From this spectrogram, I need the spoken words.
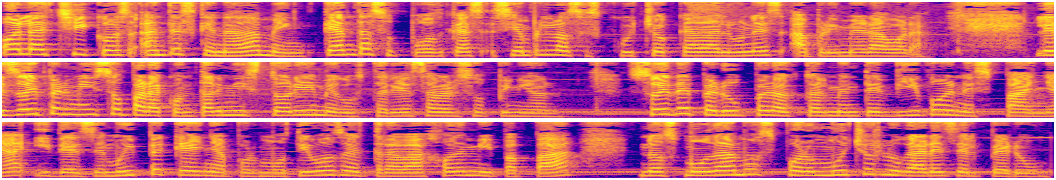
hola chicos, antes que nada me encanta su podcast, siempre los escucho cada lunes a primera hora. Les doy permiso para contar mi historia y me gustaría saber su opinión. Soy de Perú, pero actualmente vivo en España y desde muy pequeña, por motivos del trabajo de mi papá, nos mudamos por muchos lugares del Perú.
